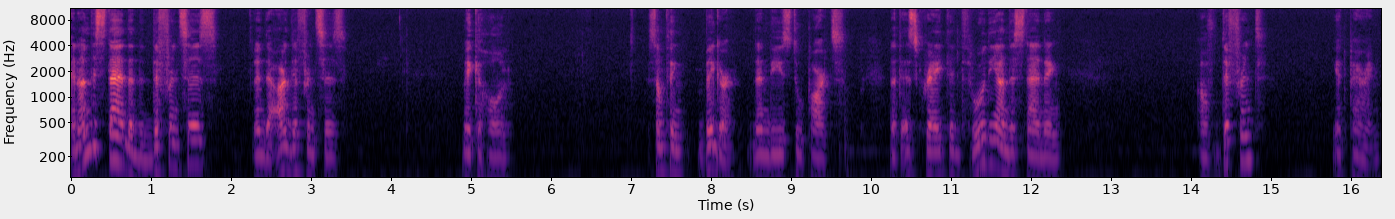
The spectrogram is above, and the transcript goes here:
and understand that the differences, and there are differences, make a whole. Something bigger than these two parts that is created through the understanding of different yet pairing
